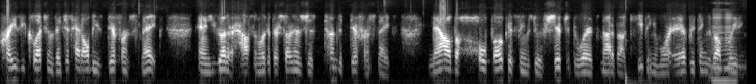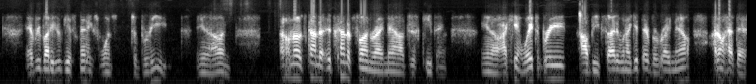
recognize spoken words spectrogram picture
crazy collections. They just had all these different snakes, and you go to their house and look at their stuff, and there's just tons of different snakes. Now the whole focus seems to have shifted to where it's not about keeping anymore. Everything's about Mhm. breeding. Everybody who gets snakes wants to breed, you know. And I don't know. It's kind of it's kind of fun right now, just keeping. You know, I can't wait to breed. I'll be excited when I get there, but right now, I don't have that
